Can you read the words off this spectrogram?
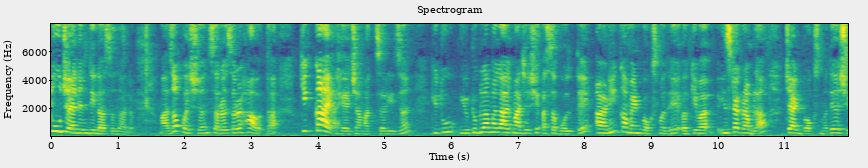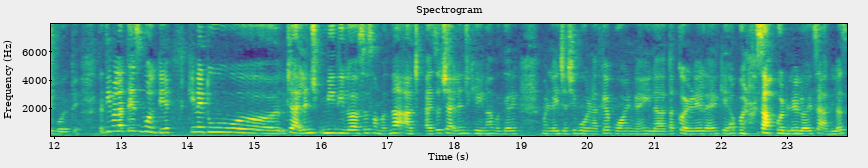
तू चॅलेंज दिलं असं झालं. माझा क्वेश्चन सरळ सरळ हा होता की काय आहे याच्या मागचं रिझन की तू यूट्यूबला मला माझ्याशी असं बोलते आणि कमेंट बॉक्समध्ये किंवा इंस्टाग्रामला चॅट बॉक्समध्ये अशी बोलते. तर ती मला तेच बोलते की नाही तू चॅलेंज मी दिलं असं समज ना आज ॲज अ चॅलेंज घे ना वगैरे. म्हणलं हिच्याशी बोलण्यात काही पॉईंट नाही. हिला आता कळलेलं आहे की आपण सापडलेलो आहे चांगलंच.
